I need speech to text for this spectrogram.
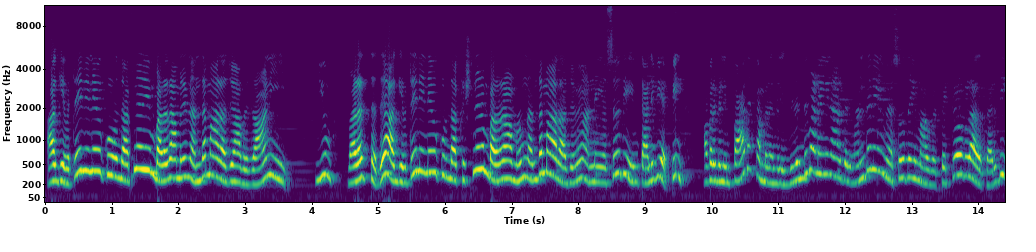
ஆகியவற்றை நினைவு கூர்ந்தார். கிருஷ்ணரையும் பலராமரையும் நந்த மகாராஜா அவர் ராணியும் வளர்த்தது. ஆகியவற்றை நினைவு கூர்ந்தார். கிருஷ்ணரும் பலராமரும் நந்த மகாராஜாவையும் அன்னை யசோதையையும் தழுவிய பின் அவர்களின் பாத கமலங்களில் விழுந்து வணங்கினார்கள். நந்தனையும் யசோதையும் அவர்கள் பெற்றோர்களாக கருதி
